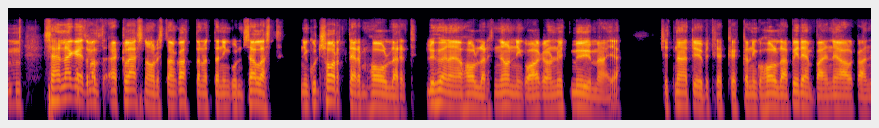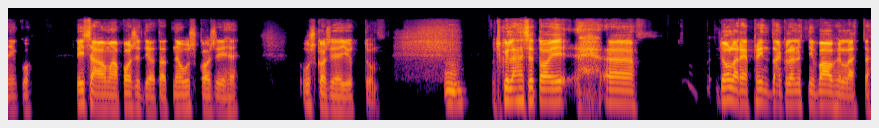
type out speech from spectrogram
mm. Sehän näkee tuolta äh, Glassnodeista, on katsonut, että niin kuin sellaista niin kuin short-term holderit, lyhyen ajan holderit, ne on niin kuin alkanut nyt myymään ja sitten nämä tyypit, jotka niin kuin holdaa pidempään, ne alkaa niin kuin lisää omaa positiota, että ne uskoo siihen, uskoo siihen juttuun. Mm. Mutta kyllähän se toi äh, dollaria printataan kyllä nyt niin vauhilla, että,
